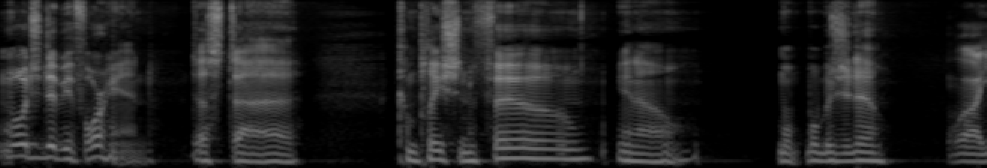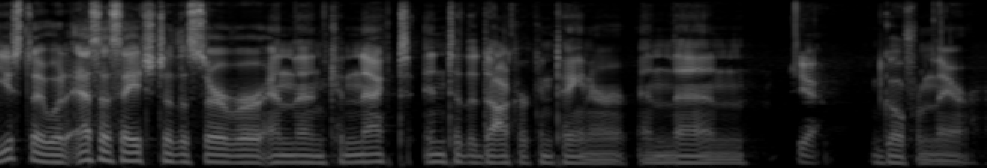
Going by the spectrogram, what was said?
What would you do beforehand? Just uh completion foo, you know, what, what would you do? Well, I used to would SSH to the server and then connect into the Docker container and then Yeah. go from there.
